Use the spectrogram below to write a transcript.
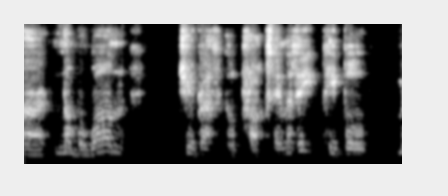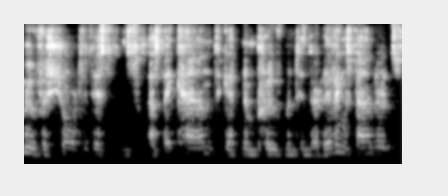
are number one, geographical proximity. People move as short a distance as they can to get an improvement in their living standards.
